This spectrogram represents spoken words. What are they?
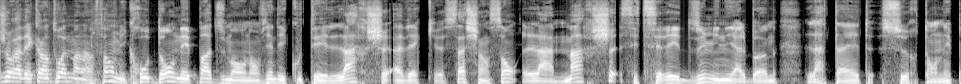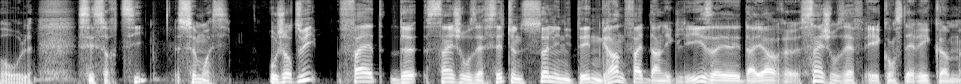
Toujours avec Antoine Malenfant au micro dont n'est pas du monde. On vient d'écouter L'Arche avec sa chanson La Marche. C'est tiré du mini-album La tête sur ton épaule. C'est sorti ce mois-ci. Aujourd'hui, fête de Saint-Joseph. C'est une solennité, une grande fête dans l'Église. D'ailleurs, Saint-Joseph est considéré comme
